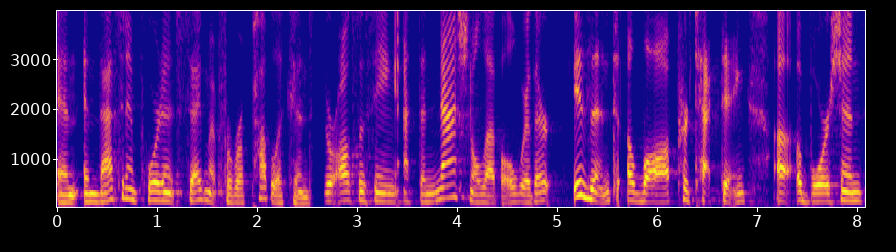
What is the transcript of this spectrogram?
and, and that's an important segment for Republicans. You're also seeing at the national level, where there isn't a law protecting uh, abortion,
